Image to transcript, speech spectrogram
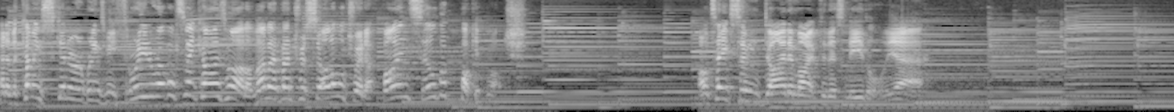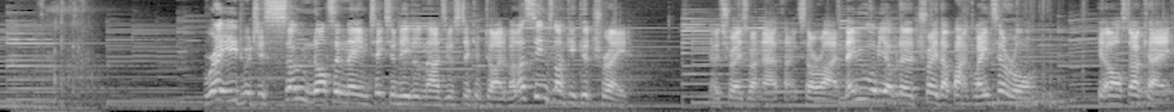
And if the cunning Skinner who brings me three rebel snake eyes model, that adventurous soul, will trade a fine silver pocket watch. I'll take some dynamite for this needle, yeah. Braid, which is so not a name, takes your needle and adds you a stick of dynamite. That seems like a good trade. No trades right now, thanks. Alright, maybe we'll be able to trade that back later or get lost. Okay,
